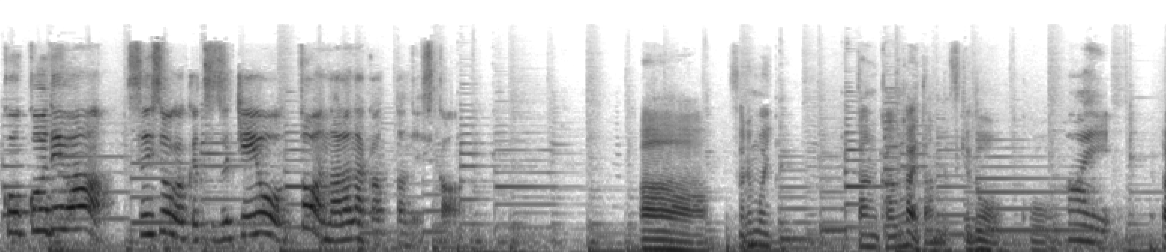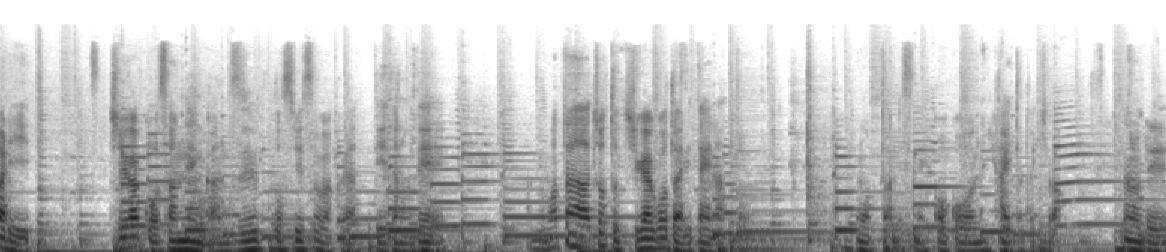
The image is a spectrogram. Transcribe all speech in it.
高校では吹奏楽続けようとはならなかったんですか？ああそれも一旦考えたんですけどこう、はい、やっぱり中学校3年間ずっと吹奏楽やっていたのでまたちょっと違うことやりたいなと思ったんですね高校に入った時は。なので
